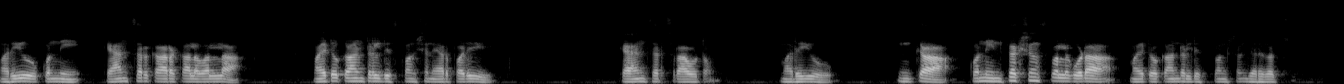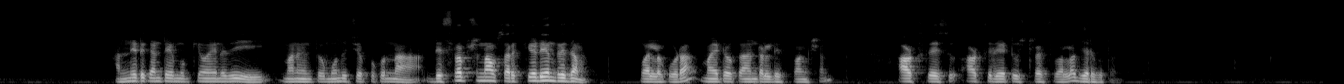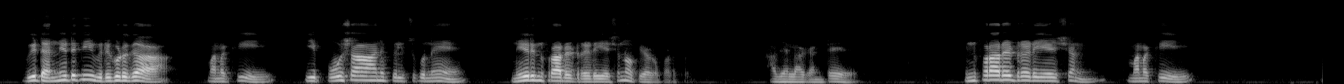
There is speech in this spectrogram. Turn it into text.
మరియు కొన్ని క్యాన్సర్ కారకాల వల్ల మైటోకాండ్రియల్ డిస్ఫంక్షన్ ఏర్పడి క్యాన్సర్స్ రావటం మరియు ఇంకా కొన్ని ఇన్ఫెక్షన్స్ వల్ల కూడా మైటోకాండ్రియల్ డిస్ఫంక్షన్ జరగచ్చు. అన్నిటికంటే ముఖ్యమైనది మనం ఇంతకుముందు చెప్పుకున్న డిస్రప్షన్ ఆఫ్ సర్కేడియన్ రిధమ్ వల్ల కూడా mitochondrial dysfunction oxidase oxidative stress వల్ల జరుగుతుంది. వీటన్నిటికీ విరుగుడుగా మనకి ఈ పూష అని పిలుచుకునే నీర్ ఇన్ఫ్రారెడ్ రేడియేషన్ ఉపయోగపడుతుంది. అది ఎలాగంటే ఇన్ఫ్రారెడ్ రేడియేషన్ మనకి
